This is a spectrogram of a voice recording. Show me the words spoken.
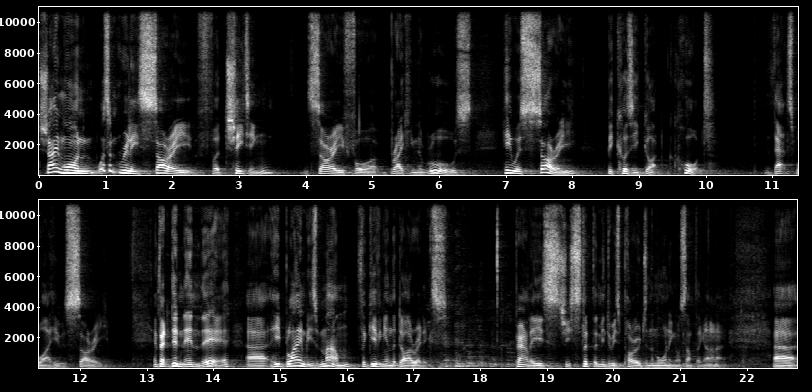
Shane Warne wasn't really sorry for cheating, sorry for breaking the rules. He was sorry because he got caught. That's why he was sorry. In fact, it didn't end there. Uh, he blamed his mum for giving him the diuretics. Apparently, she slipped them into his porridge in the morning or something. I don't know. Uh,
